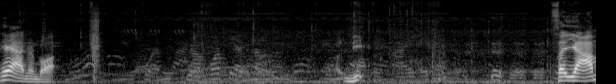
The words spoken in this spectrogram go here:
แท้นั่นบ่ดิ สยาม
